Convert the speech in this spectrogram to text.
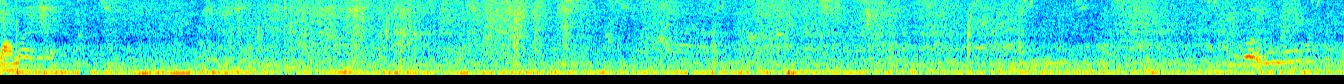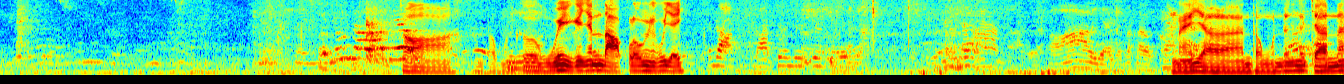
cho anh Tùng Minh Cương nguyên cái nhánh đọt luôn nha quý vị đó bây giờ bắt đầu sáng nãy giờ anh Tùng anh đứng ở trên đó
